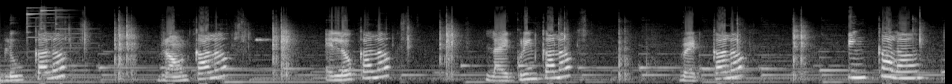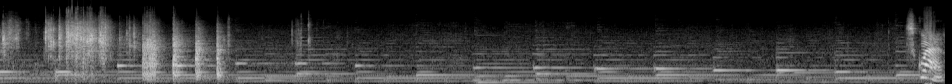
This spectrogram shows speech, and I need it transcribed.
blue color, brown color, yellow color, light green color, red color, pink color. Square.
